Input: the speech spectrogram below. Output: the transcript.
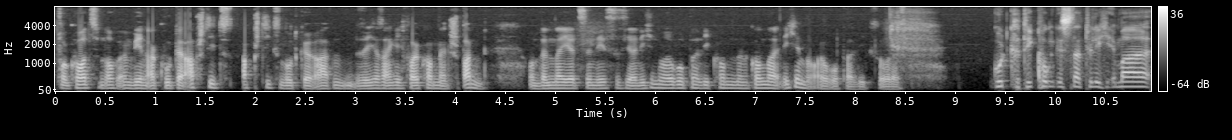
vor kurzem noch irgendwie in akute Abstiegs Abstiegsnot geraten, sehe ich das eigentlich vollkommen entspannt. Und wenn wir jetzt nächstes Jahr nicht in Europa League kommen, dann kommen wir halt nicht in Europa League. So, das, Gut, Kritikpunkt ist natürlich immer,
